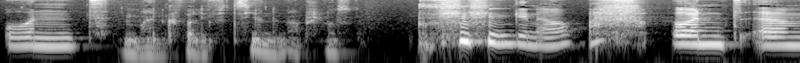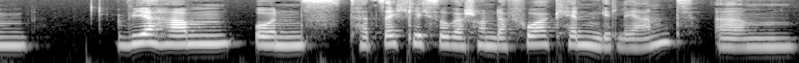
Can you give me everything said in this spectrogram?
Und. Meinen qualifizierenden Abschluss. genau. Und ähm, wir haben uns tatsächlich sogar schon davor kennengelernt. Ähm,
